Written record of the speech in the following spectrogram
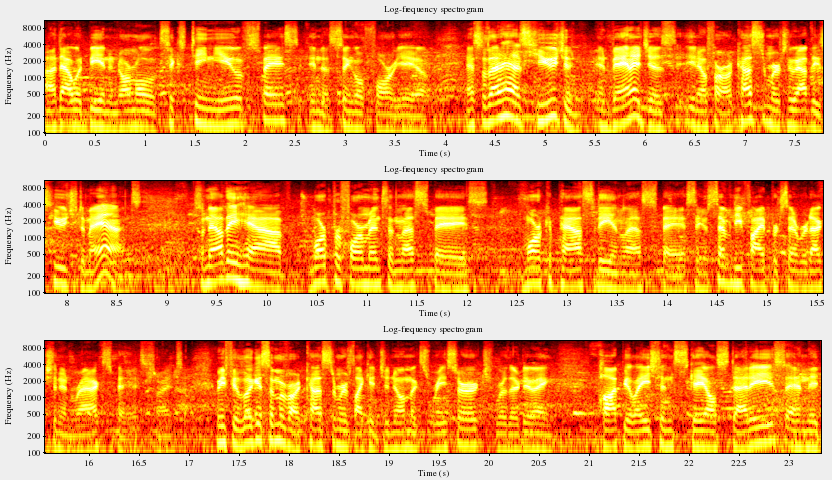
Uh, that would be in a normal 16U of space into a single 4U. And so that has huge advantages you know, for our customers who have these huge demands. So now they have more performance and less space, more capacity and less space, you know, 75% reduction in rack space, right? So, I mean, if you look at some of our customers like at Genomics Research, where they're doing population scale studies and they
